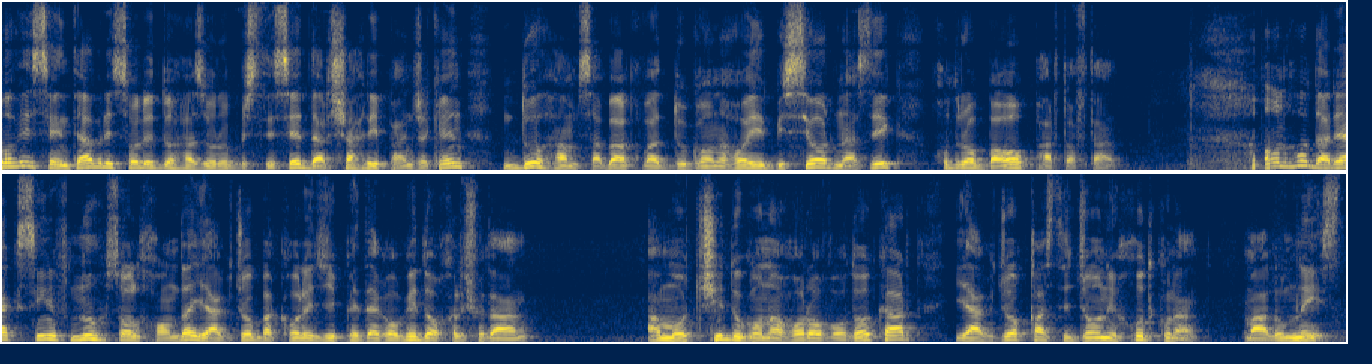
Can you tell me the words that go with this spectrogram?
моҳи сентябри соли 2023 дар шаҳри панҷакен ду ҳамсабақ ва дугонаҳои бисёр наздик худро ба об партофтанд онҳо дар як синф нӯҳ сол хонда якҷо ба коллеҷи педагогӣ дохил шудаанд аммо чӣ дугонаҳоро водор кард якҷо қасди ҷони худ кунанд маълум нест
